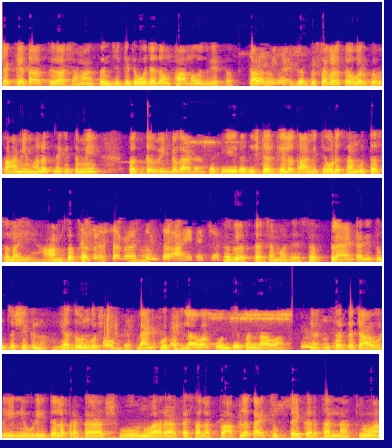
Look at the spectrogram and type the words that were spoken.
शक्यता असते अशा माणसांची की ते उद्या जाऊन फार्म हाऊस घेतात तर आम्ही. काय करतो सगळं कव्हर करतो आम्ही म्हणत नाही की तुम्ही फक्त विंडो गार्डनसाठी रजिस्टर केलं तर आम्ही तेवढं सांगू. तसं नाहीये. आमचा सगळं सगळंच तुमचं आहे त्याच्यात. सगळंच त्याच्यामध्ये. प्लांट आणि तुमचं शिकणं ह्या दोन गोष्टी. प्लांट कुठेही लावा कोणते पण लावा. त्यानुसार त्याच्या आवडी निवडी त्याला प्रकाश ऊन वारा कसा लागतो आपलं काय चुकतंय करताना किंवा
